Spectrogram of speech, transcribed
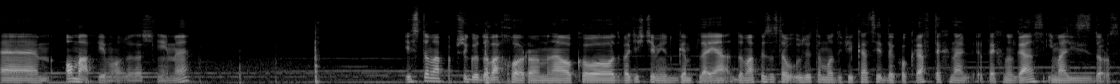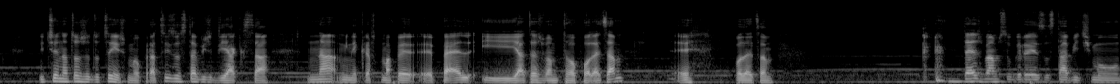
Em, o mapie może zaczniemy. Jest to mapa przygodowa horror na około 20 minut gameplaya. Do mapy zostały użyte modyfikacje DecoCraft, Techna- Technogans i Malice Doors. Liczę na to, że docenisz moją pracę i zostawisz Diaxa na minecraftmapy.pl i ja też wam to polecam. Polecam. też wam sugeruję zostawić mu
